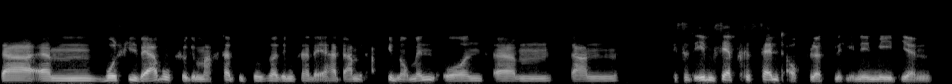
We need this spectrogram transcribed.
da ähm, wohl viel Werbung für gemacht hat, beziehungsweise gesagt, er hat damit abgenommen. Und ähm, dann ist es eben sehr präsent auch plötzlich in den Medien.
